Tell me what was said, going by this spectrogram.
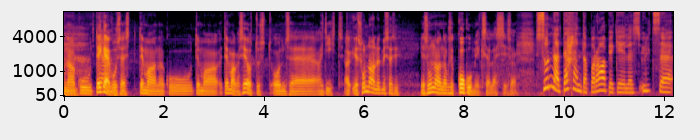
nagu tegevusest, tema nagu, tema, temaga seotust on see hadith. ja sunna on nüüd mis asi? ja sunna on nagu see kogumik sellest siis või? sunna tähendab araabia keeles üldse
